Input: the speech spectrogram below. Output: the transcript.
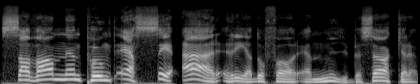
Savannen.se är redo för en nybesökare.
